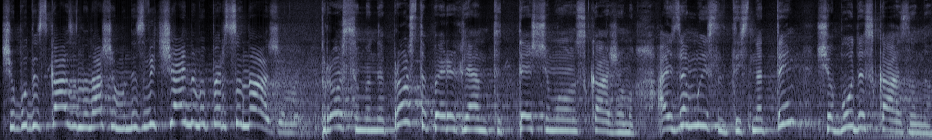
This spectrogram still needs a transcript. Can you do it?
що буде сказано нашими незвичайними персонажами. Просимо не просто переглянути те, що ми вам скажемо, а й замислитись над тим, що буде сказано.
